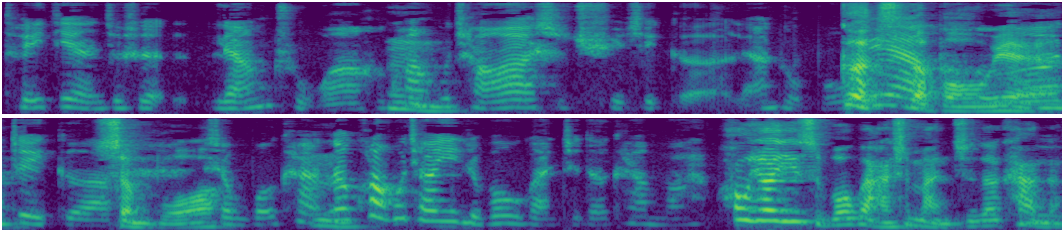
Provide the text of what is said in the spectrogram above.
推荐就是良渚啊和跨湖桥啊，是去这个良渚博物院和这个省博省博看。那跨湖桥遗址博物馆值得看吗？跨湖桥遗址博物馆还是蛮值得看的。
